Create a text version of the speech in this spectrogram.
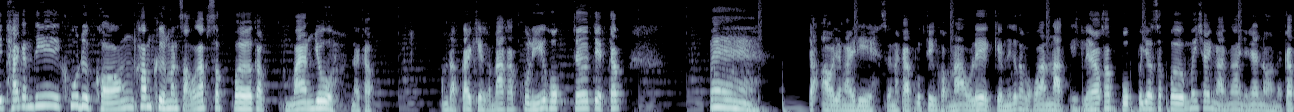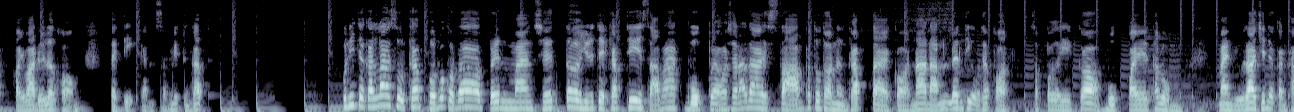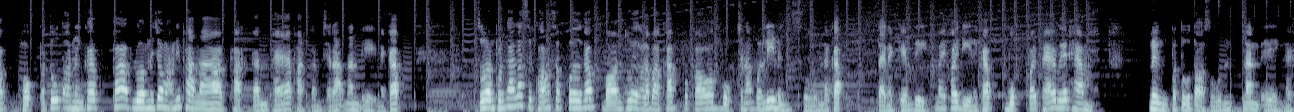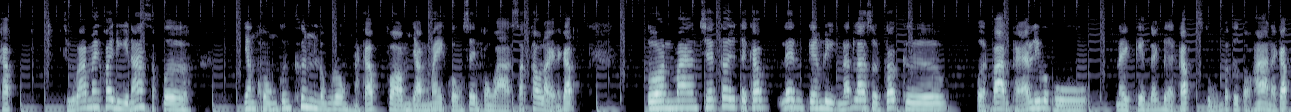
ปิดท้ายกันที่คู่ดึกของค่ำคืนวันเสาร์ครับสเปอร์กับแมนยูนะครับอันดับใกล้เคียงกันมากครับ คู่นี้ 6 เจอ 7 ครับแม่จะเอายังไงดีสนะครับลูกทีมของนาโอเล่เกมนี้ก็ต้องบอกว่าหนักอีกแล้วครับบุกไปเยือนสเปอร์ไม่ใช่งานง่ายอย่างแน่นอนนะครับไปว่าด้วยเรื่องของสถิติกันสักนิดหนึ่งครับวันนี้เจอกันล่าสุดครับ ผลปรากฏว่าเป็นแมนเชสเตอร์ยูไนเต็ดครับที่สามารถบุกไปเอาชนะได้ 3 ประตูต่อหนึ่งครับ แต่ก่อนหน้านั้นเล่นที่โอเทฟฟอร์ด สเปอร์ก็บุกไปถล่มแมนยูได้เช่นเดียวกันครับ 6 ประตูต่อหนึ่งครับ ภาพรวมในช่วงหลังที่ผ่านมาผัดกันแพ้ผัดกันชนะนั่นเองนะครับ ส่วนผลงานล่าสุดของสเปอร์ครับบอลถ้วยคาราบาครับ พวกเขาบุกชนะเบอร์ลี่ 1-0 นะครับ แต่ในเกมลีกไม่ค่อยดีนะครับ บุกไปแพ้เวสต์แฮม 1 ประตูต่อ 0 นั่นเองนะครับ ถือว่าไม่ค่อยดีนะสเปอร์ยังคงขึ้นขึ้นลงลงนะครับ ฟอร์มยังไม่คงเส้นคงวาสักเท่าไหร่นะครับ ส่วนแมนเชสเตอร์ยูไนเต็ดครับ เล่นเกมลีกนัดล่าสุดก็คือเปิดบ้านแพ้ลิเวอร์พูลในเกมแดงเดือดครับ0ประตูต่อ 5 นะครับ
